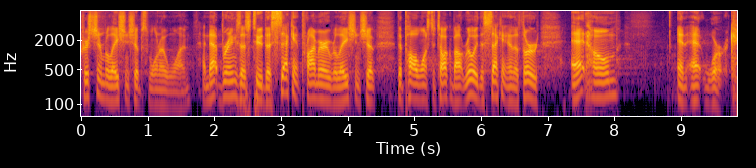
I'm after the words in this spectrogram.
Christian Relationships 101. And that brings us to the second primary relationship that Paul wants to talk about, really the second and the third, at home and at work.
